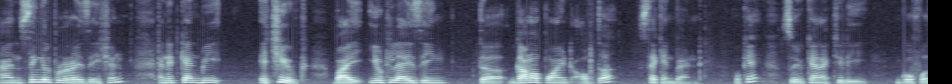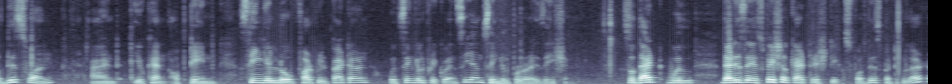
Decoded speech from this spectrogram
and single polarization and it can be achieved by utilizing the gamma point of the second band. Okay? So, you can actually go for this one and you can obtain single lobe far field pattern with single frequency and single polarization. So, that will that is a special characteristics for this particular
